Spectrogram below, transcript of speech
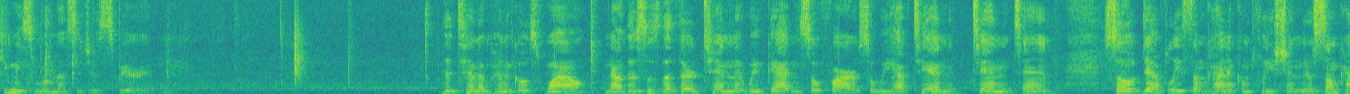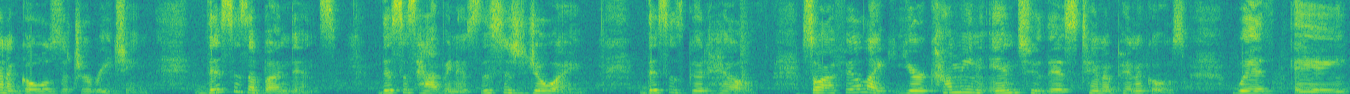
Give me some more messages, Spirit. The Ten of Pentacles. Wow. Now this is the third 10 that we've gotten so far. So we have 10, 10, 10. So definitely some kind of completion. There's some kind of goals that you're reaching. This is abundance. This is happiness. This is joy. This is good health. So I feel like you're coming into this Ten of Pentacles with a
